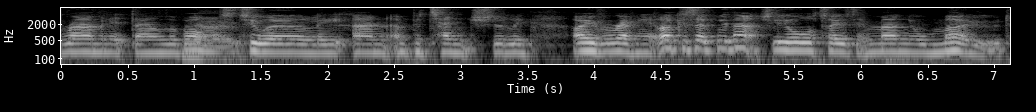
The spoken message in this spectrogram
ramming it down the box No. too early and and potentially over revving it. Like I said, with actually autos in manual mode,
